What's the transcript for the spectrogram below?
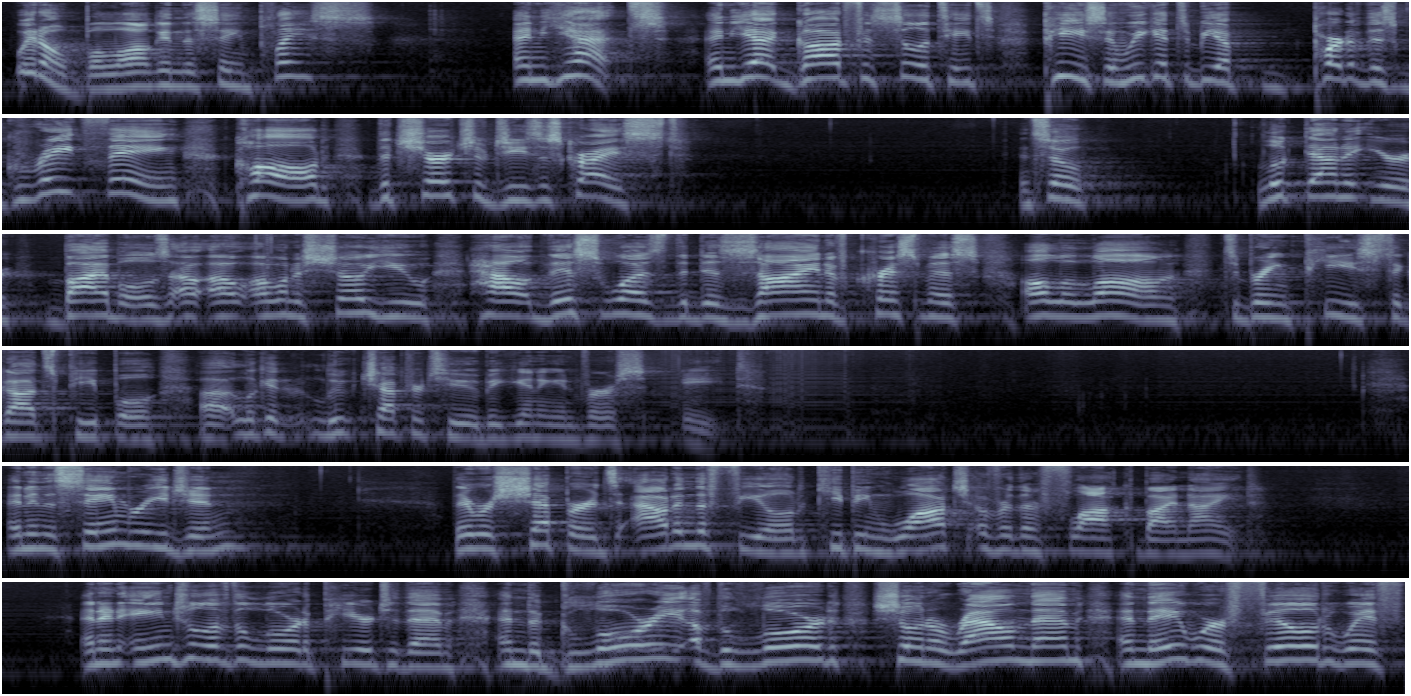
We don't belong in the same place. And yet, and yet, God facilitates peace, and we get to be a part of this great thing called the Church of Jesus Christ. And so, look down at your Bibles. I, I, I want to show you how this was the design of Christmas all along to bring peace to God's people. Uh, look at Luke chapter 2, beginning in verse 8. And in the same region, there were shepherds out in the field, keeping watch over their flock by night. And an angel of the Lord appeared to them, and the glory of the Lord shone around them, and they were filled with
